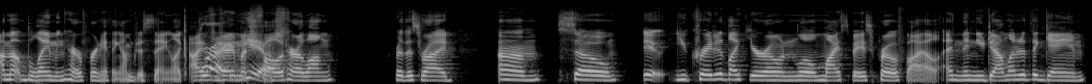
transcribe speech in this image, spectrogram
I'm not blaming her for anything. I'm just saying, like, I Right, very much yes. followed her along for this ride. Um, so it, you created like your own little MySpace profile, and then you downloaded the game,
